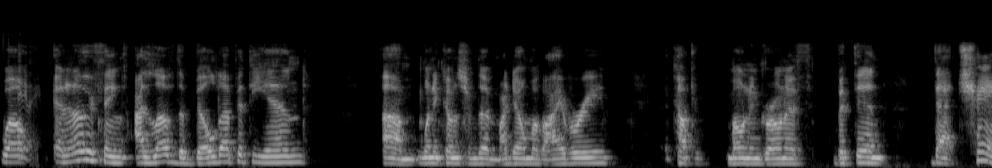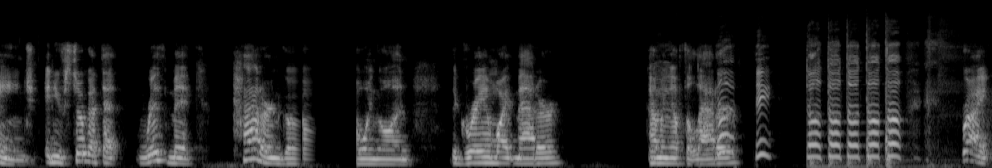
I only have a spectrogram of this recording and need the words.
Well, Anyway. and another thing, I love the build up at the end um, when it comes from the My Dome of Ivory, a couple moan and groaneth, but then that change, and you've still got that rhythmic pattern go- going on, the gray and white matter, coming up the ladder. Right.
